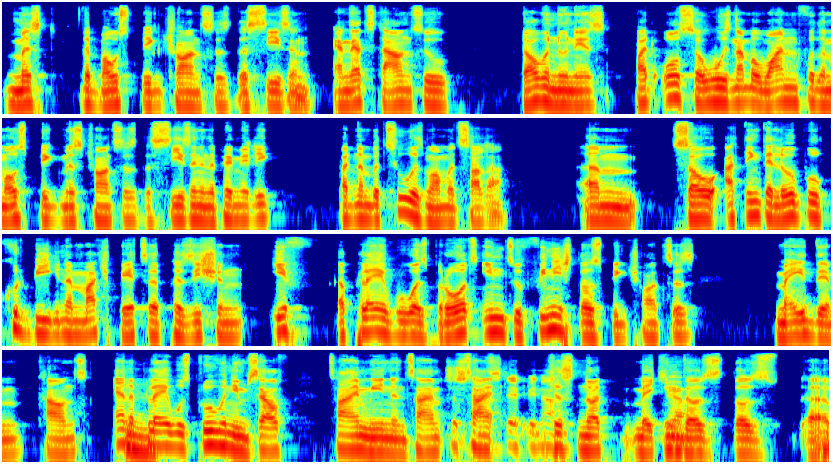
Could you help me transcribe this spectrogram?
missed the most big chances this season, and that's down to Darwin Núñez, but also who's number one for the most big missed chances this season in the Premier League. But number two is Mohamed Salah. Um, so I think that Liverpool could be in a much better position if a player who was brought in to finish those big chances made them count, and a player who's proven himself time in and time Just time, not stepping up. just not making Yeah. those those uh,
